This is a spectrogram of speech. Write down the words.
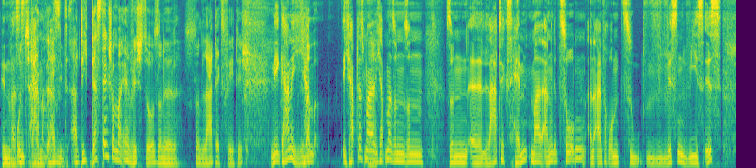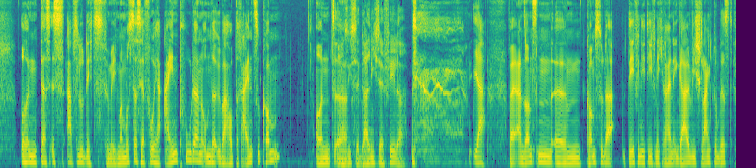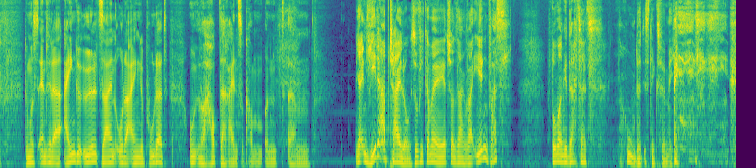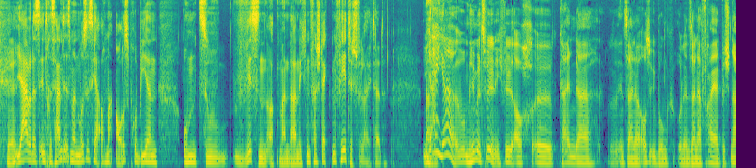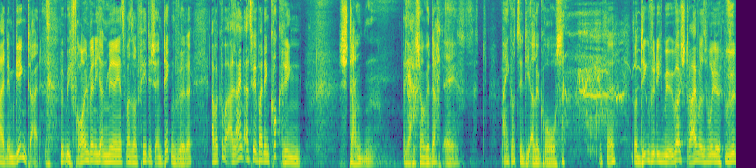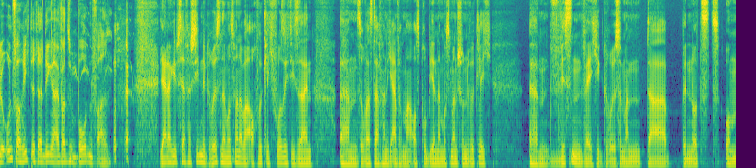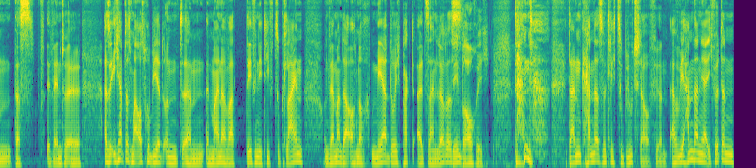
hin, was es Und da hat, noch hat, hat dich das denn schon mal erwischt, so, so, eine, so ein Latex-Fetisch? Nee, gar nicht. Ich habe ich hab das mal, ich habe mal so ein, so ein, so ein äh, Latexhemd mal angezogen, an- einfach um zu wissen, wie es ist. Und das ist absolut nichts für mich. Man muss das ja vorher einpudern, um da überhaupt reinzukommen. Und äh, Siehst du, da liegt der Fehler. Ja, weil ansonsten ähm, kommst du da definitiv nicht rein, egal wie schlank du bist. Du musst entweder eingeölt sein oder eingepudert, um überhaupt da reinzukommen. Und ähm, Ja, in jeder Abteilung, so viel kann man ja jetzt schon sagen, war irgendwas, wo man gedacht hat, hu, das ist nichts für mich. ja, aber das Interessante ist, man muss es ja auch mal ausprobieren, um zu wissen, ob man da nicht einen versteckten Fetisch vielleicht hat. Ja, ja, um Himmels Willen. Ich will auch äh, keinen da in seiner Ausübung oder in seiner Freiheit beschneiden. Im Gegenteil. Würde mich freuen, wenn ich an mir jetzt mal so einen Fetisch entdecken würde. Aber guck mal, allein als wir bei den Cockringen standen, Ja. habe ich schon gedacht, ey, mein Gott, sind die alle groß. Ne? so ein Ding würde ich mir überstreifen, es würde, würde unverrichteter Dinge einfach zum Boden fallen. Ja, da gibt's ja verschiedene Größen, da muss man aber auch wirklich vorsichtig sein. Ähm, sowas darf man nicht einfach mal ausprobieren. Da muss man schon wirklich ähm, wissen, welche Größe man da benutzt, um das eventuell. Also ich habe das mal ausprobiert und ähm, meiner war definitiv zu klein. Und wenn man da auch noch mehr durchpackt als sein Lörres, Den brauche ich. dann, dann kann das wirklich zu Blutstau führen. Aber wir haben dann ja, ich würde dann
